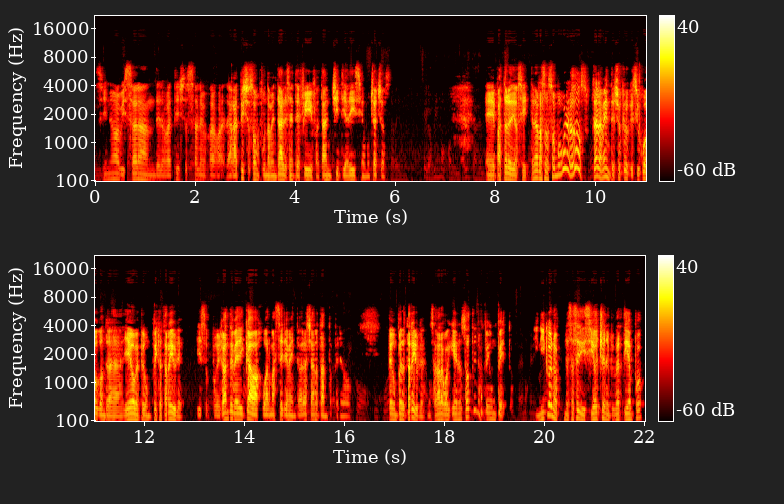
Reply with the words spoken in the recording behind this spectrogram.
Si no avisaran de los gatillos, sale mejor. Los gatillos son fundamentales en este FIFA, están chiteadísimos, muchachos. Sí, los mismos comentaristas del Eh, Pastor de Dios, sí, tenés razón, son muy buenos los dos, claramente. Yo creo que si juego contra Diego me pego un pesto terrible. Y eso, porque yo antes me dedicaba a jugar más seriamente, ahora ya no tanto, pero pega un pesto terrible. Nos agarra cualquiera de nosotros y nos pega un pesto. Y Nico nos, nos hace 18 en el primer tiempo,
